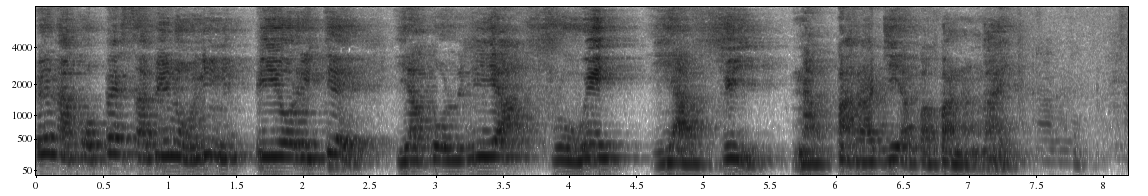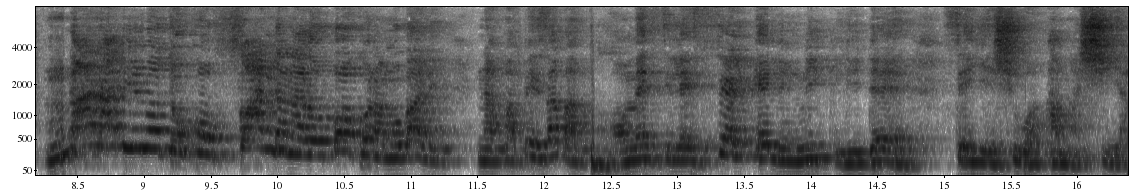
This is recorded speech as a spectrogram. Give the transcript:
Mpe nakopesa bino nini? Priorité ya kolia fruit ya vie na paradis ya papa na ngai nga na bino tokofanda na loboko na mobali na papa eza bapromese le seul et l'unique leader c'est yeshua amashia.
